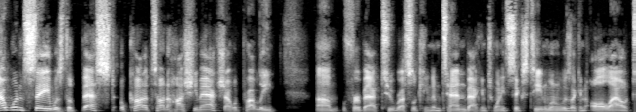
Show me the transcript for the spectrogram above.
I wouldn't say it was the best Okada Tanahashi match. I would probably um, refer back to Wrestle Kingdom 10 back in 2016 when it was like an all out.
